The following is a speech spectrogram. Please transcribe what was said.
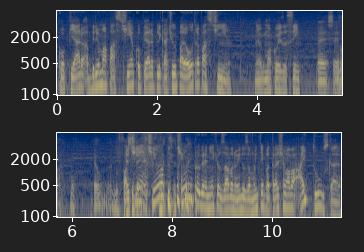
copiar, abrir uma pastinha, copiar o aplicativo para outra pastinha. Né? Alguma coisa assim. É, sei lá. Bom, eu, eu não faço eu tinha, ideia. Tinha, uma, tinha um programinha que eu usava no Windows há muito tempo atrás chamava iTools, cara.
